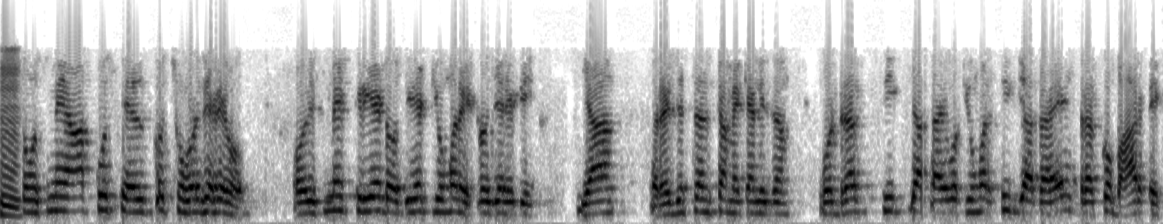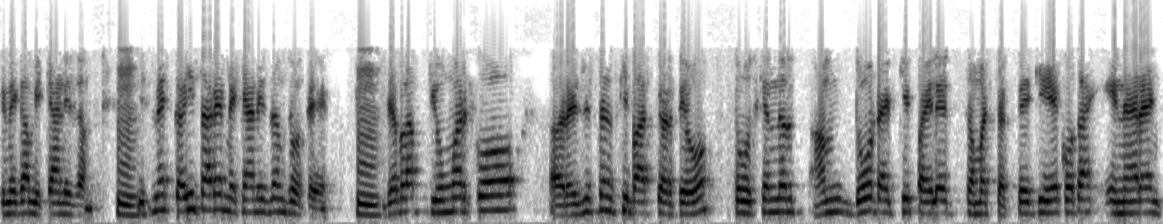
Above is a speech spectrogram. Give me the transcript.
हम्म। तो उसमें आप कुछ सेल्स को छोड़ दे रहे हो और इसमें क्रिएट होती है ट्यूमर हेट्रोजेनिटी या रेजिस्टेंस का मैकेनिज्म वो ड्रग सीख जाता है वो ट्यूमर सीख जाता है ड्रग को बाहर फेंकने का मैकेनिज्म। इसमें कई सारे मैकेनिज्म होते हैं हम्म। जब आप ट्यूमर को रेजिस्टेंस की बात करते हो तो उसके अंदर हम दो टाइप की पहले समझ सकते हैं कि एक होता है इनहेरेंट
